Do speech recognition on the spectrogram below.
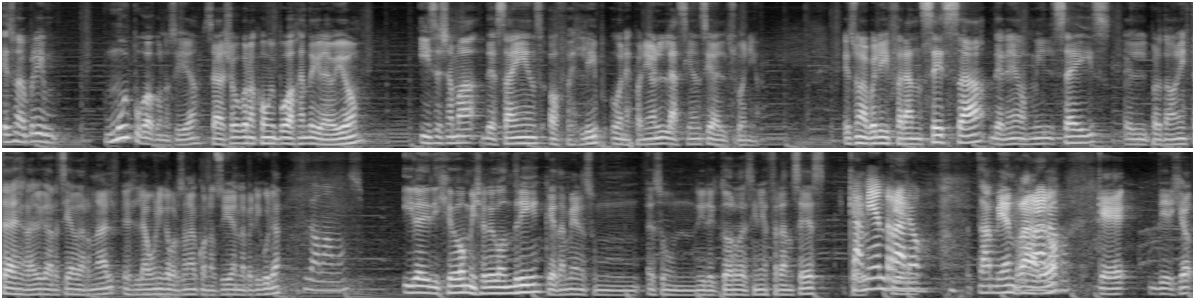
es una peli muy poco conocida. O sea, yo conozco muy poca gente que la vio. Y se llama The Science of Sleep, o en español La Ciencia del Sueño. Es una peli francesa del año 2006. El protagonista es Gael García Bernal. Es la única persona conocida en la película. Lo amamos. Y la dirigió Michel Gondry, que también es un, es un director de cine francés. que También raro. también raro. Raro. Que dirigió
